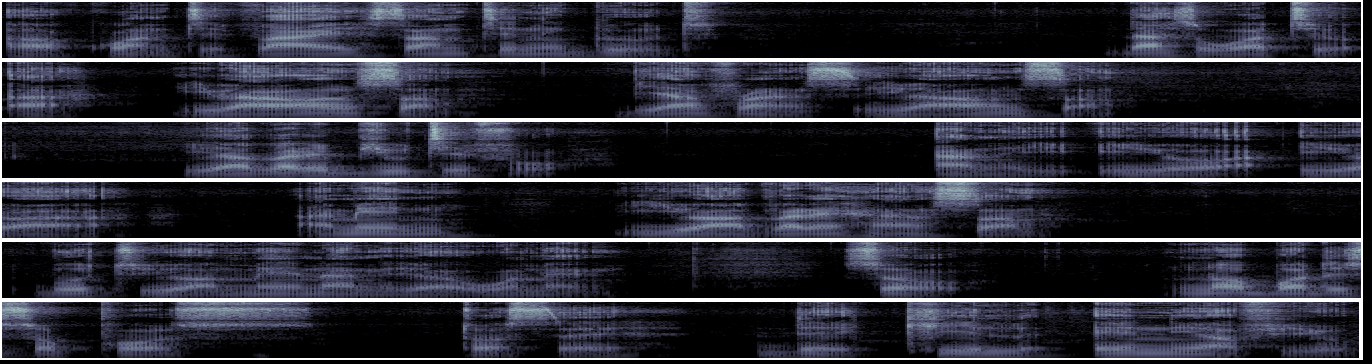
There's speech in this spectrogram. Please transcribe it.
or quantify something good. That's what you are. You are awesome. Biafrans, you are awesome. You are very beautiful. And you are, you are, I mean, you are very handsome. Both your men and your women. So, nobody supposed to say they kill any of you,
